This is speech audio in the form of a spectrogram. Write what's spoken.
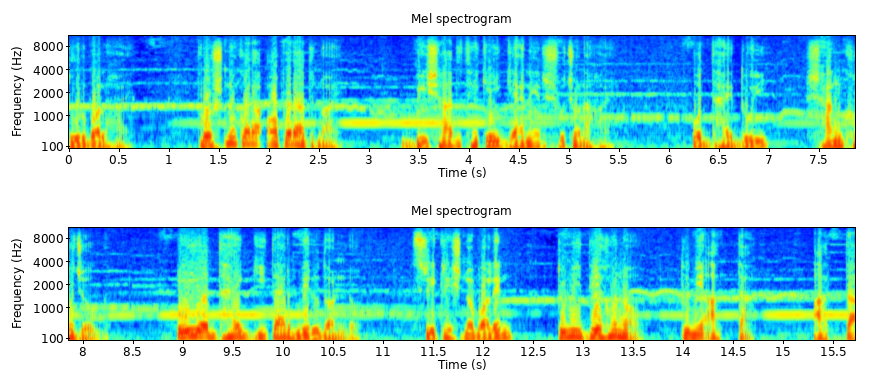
দুর্বল হয়। প্রশ্ন করা অপরাধ নয়, বিষাদ থেকেই জ্ঞানের সূচনা হয়। অধ্যায় দুই, সাংখ্যযোগ। এই অধ্যায় গীতার মেরুদণ্ড। শ্রীকৃষ্ণ বলেন, তুমি দেহ নও, তুমি আত্মা। আত্মা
